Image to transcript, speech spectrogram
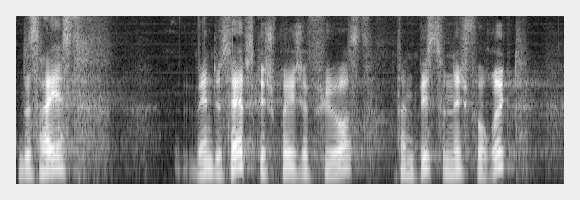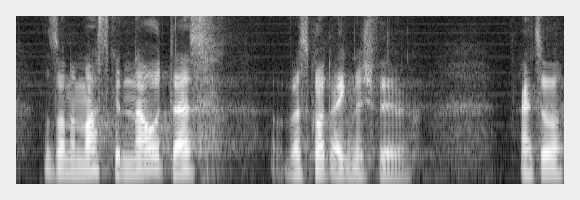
Und das heißt, wenn du Selbstgespräche führst, dann bist du nicht verrückt, sondern machst genau das, was Gott eigentlich will. Also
